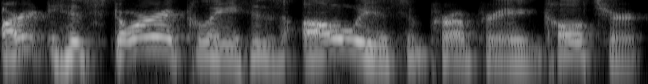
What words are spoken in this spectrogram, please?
art historically has always appropriated culture.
